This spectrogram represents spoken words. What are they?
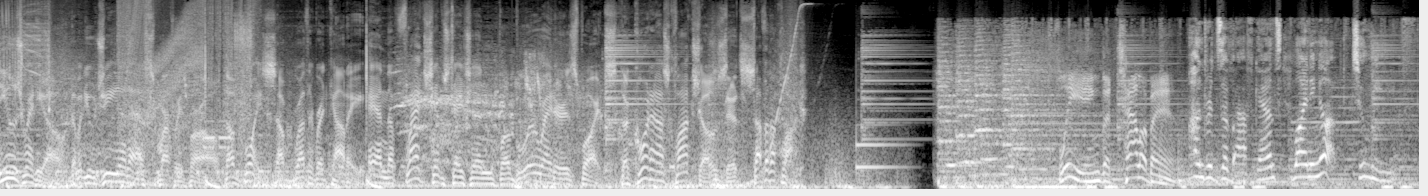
News Radio, WGNS Murfreesboro, the voice of Rutherford County, and the flagship station for Blue Raiders sports. The Courthouse Clock shows it's 7 o'clock. Fleeing the Taliban. Hundreds of Afghans lining up to leave.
